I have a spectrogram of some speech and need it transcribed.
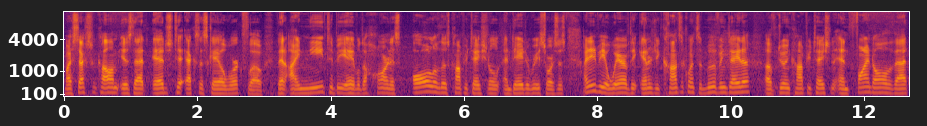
My second column is that edge to exascale workflow, that I need to be able to harness all of those computational and data resources. I need to be aware of the energy consequence of moving data, of doing computation, and find all of that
